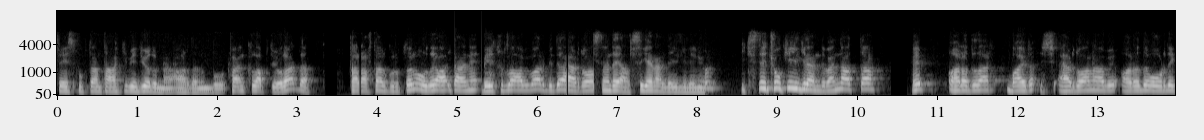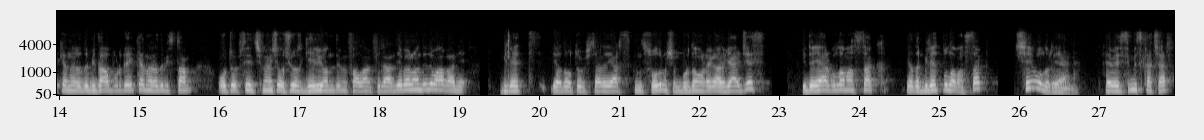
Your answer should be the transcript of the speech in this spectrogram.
Facebook'tan takip ediyordum ben Arda'nın bu fan club diyorlar da taraftar gruplarının orada bir tane Beytullah abi var bir de Erdoğan ikisine de yaz. İkisi genelde ilgileniyor. İkisi de çok ilgilendi bende. Hatta hep aradılar. Bayra Erdoğan abi aradı oradayken aradı. Bir daha buradayken aradı. Biz tam otobüse yetişmeye çalışıyoruz. Geliyorsun değil mi falan filan diye. Ben ona dedim abi hani bilet ya da otobüslerde yer sıkıntısı olur mu? Şimdi buradan oraya kadar geleceğiz. Bir de yer bulamazsak ya da bilet bulamazsak şey olur yani. Hevesimiz kaçar.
